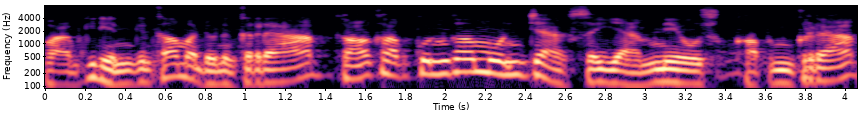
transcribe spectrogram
ความคิดเห็นกันเข้ามาดูนะครับ ขอขอบคุณข้อมูลจากสยามนิวส์ขอบคุณครับ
